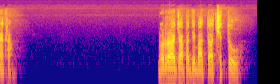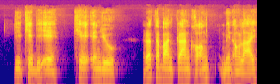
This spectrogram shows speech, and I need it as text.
นะครับ เราจะปฏิบัติต่อชิตู DKBA KNU รัฐบาลกลางของมินออนไลน์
